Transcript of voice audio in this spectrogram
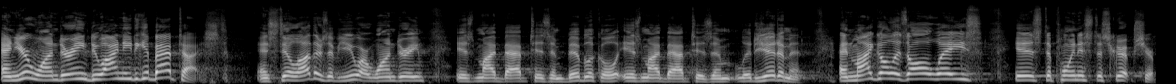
and you're wondering, do I need to get baptized? And still others of you are wondering, is my baptism biblical? Is my baptism legitimate? And my goal as always is to point us to scripture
